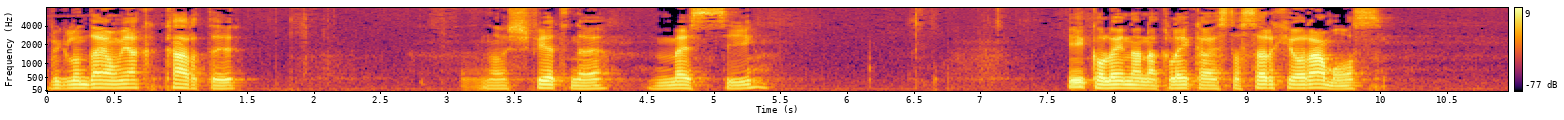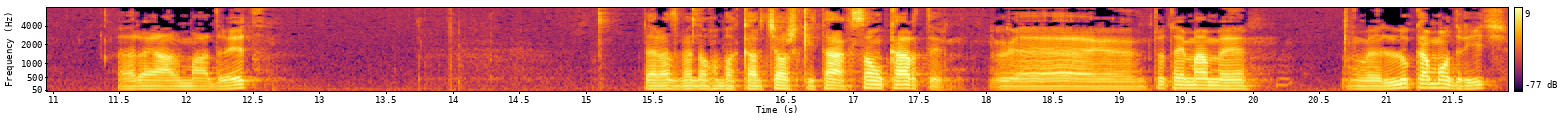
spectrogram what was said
Wyglądają jak karty. No świetne. Messi. I kolejna naklejka jest to Sergio Ramos, Real Madryt. Teraz będą chyba karcioszki. Tak, są karty. Eee, tutaj mamy Luka Modric.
